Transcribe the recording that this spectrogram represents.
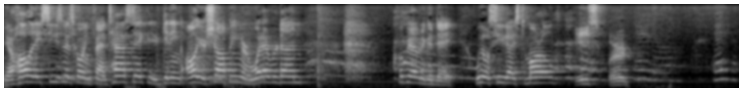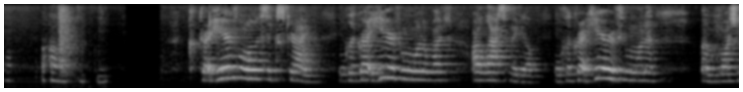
Your holiday season is going fantastic. You're getting all your shopping or whatever done. Hope you're having a good day. We will see you guys tomorrow. Hello. Click right here if you want to subscribe. And click right here if you want to watch our last video. And click right here if you want to um, watch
